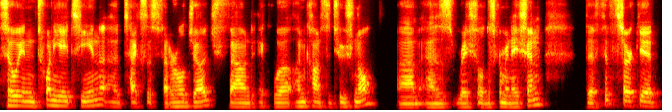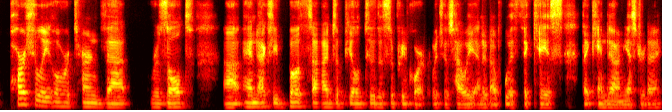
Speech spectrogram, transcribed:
So, in 2018, a Texas federal judge found ICWA unconstitutional um, as racial discrimination. The Fifth Circuit partially overturned that result. Uh, and actually, both sides appealed to the Supreme Court, which is how we ended up with the case that came down yesterday.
